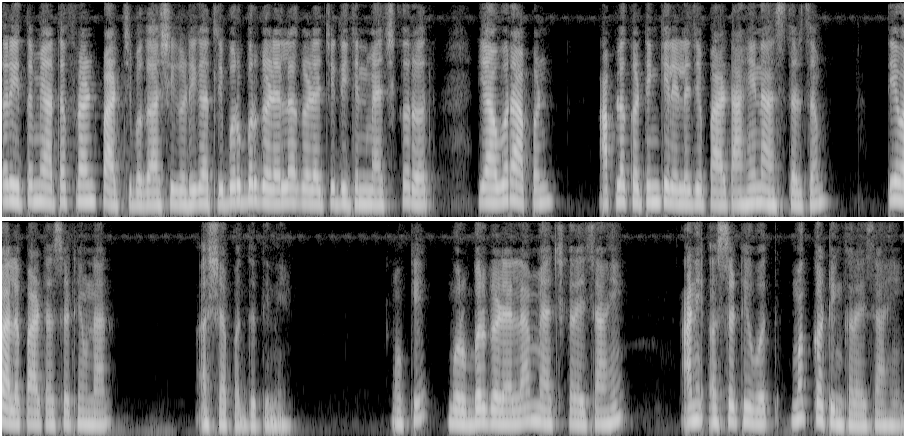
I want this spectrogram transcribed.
तर इथं मी आता फ्रंट पार्टची बघा अशी घडी घातली. बरोबर गळ्याला गळ्याची डिझाईन मॅच करत यावर आपण आपलं कटिंग केलेलं जे पार्ट आहे ना अस्तरचं ते वालं पार्ट असं ठेवणार अशा पद्धतीने. ओके? बरोबर गळ्याला मॅच करायचं आहे आणि असं ठेवत मग कटिंग करायचं आहे.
